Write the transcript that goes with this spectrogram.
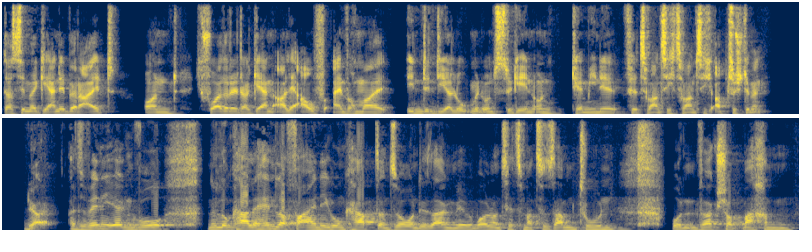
Da sind wir gerne bereit Und ich fordere da gern alle auf, einfach mal in den Dialog mit uns zu gehen und Termine für 2020 abzustimmen. Ja, also wenn ihr irgendwo eine lokale Händlervereinigung habt und so und die sagen, wir wollen uns jetzt mal zusammentun und einen Workshop machen,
